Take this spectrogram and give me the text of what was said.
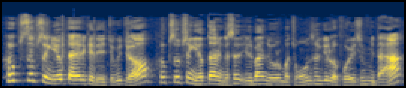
흡습성이 없다 이렇게 되어 있죠. 그죠? 흡습성이 없다는 것은 일반적으로 뭐 좋은 성질로 보여집니다.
